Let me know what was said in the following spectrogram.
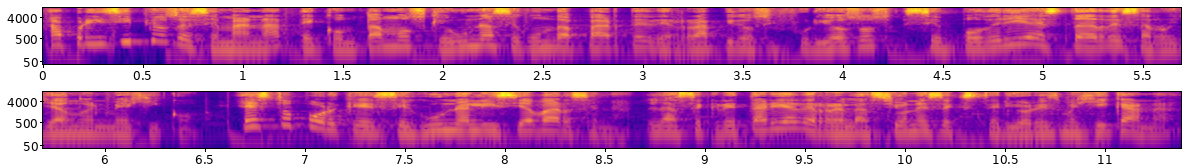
A principios de semana te contamos que una segunda parte de Rápidos y Furiosos se podría estar desarrollando en México. Esto porque, según Alicia Bárcena, la secretaria de Relaciones Exteriores mexicana,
